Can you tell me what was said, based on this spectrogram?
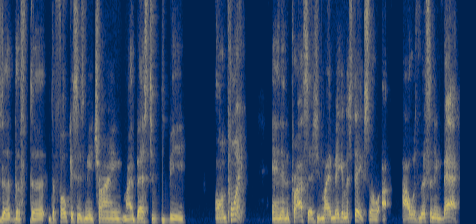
the the the the focus is me trying my best to be on point, and in the process, you might make a mistake. So I, I was listening back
